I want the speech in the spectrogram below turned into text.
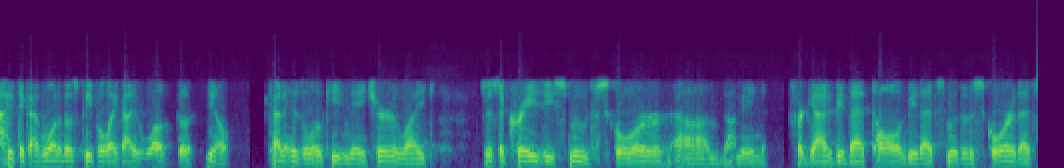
I think I'm one of those people. Like I love the you know kind of his low key nature, like just a crazy smooth score. Um, I mean, for a guy to be that tall and be that smooth of a score, that's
